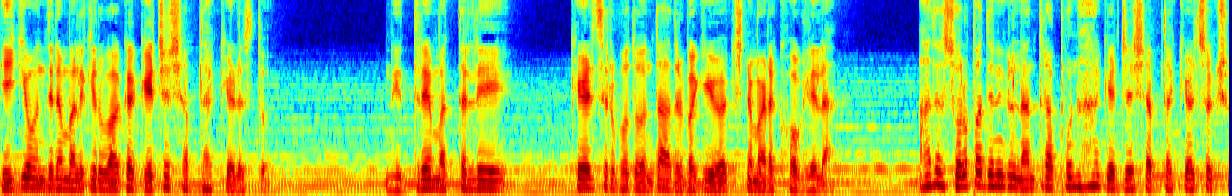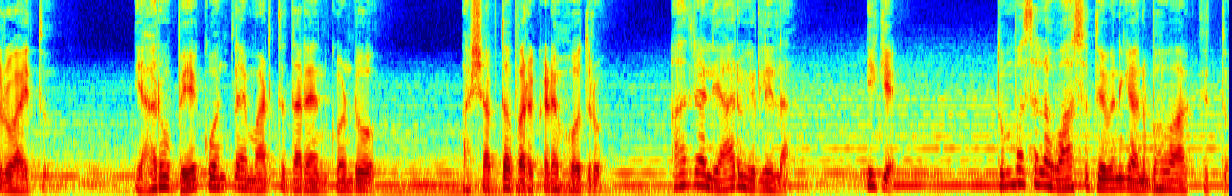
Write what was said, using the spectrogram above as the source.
ಹೀಗೆ ಒಂದಿನ ಮಲಗಿರುವಾಗ ಗೆಜ್ಜೆ ಶಬ್ದ ಕೇಳಿಸ್ತು. ನಿದ್ರೆ ಮತ್ತಲ್ಲಿ ಕೇಳಿಸಿರ್ಬೋದು ಅಂತ ಅದ್ರ ಬಗ್ಗೆ ಯೋಚನೆ ಮಾಡೋಕ್ಕೆ ಹೋಗಲಿಲ್ಲ. ಆದರೆ ಸ್ವಲ್ಪ ದಿನಗಳ ನಂತರ ಪುನಃ ಗೆಜ್ಜೆ ಶಬ್ದ ಕೇಳಿಸೋಕೆ ಶುರುವಾಯಿತು. ಯಾರೂ ಬೇಕು ಅಂತಲೇ ಮಾಡ್ತಿದ್ದಾರೆ ಅಂದ್ಕೊಂಡು ಆ ಶಬ್ದ ಬರೋ ಕಡೆ ಹೋದರು. ಆದರೆ ಅಲ್ಲಿ ಯಾರೂ ಇರಲಿಲ್ಲ. ಹೀಗೆ ತುಂಬ ಸಲ ವಾಸುದೇವನಿಗೆ ಅನುಭವ ಆಗ್ತಿತ್ತು.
